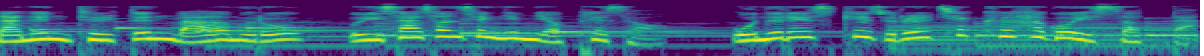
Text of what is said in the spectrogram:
나는 들뜬 마음으로 의사 선생님 옆에서 오늘의 스케줄을 체크하고 있었다.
